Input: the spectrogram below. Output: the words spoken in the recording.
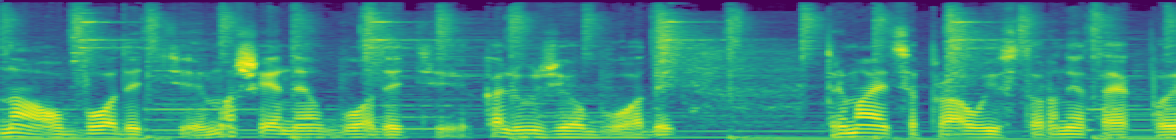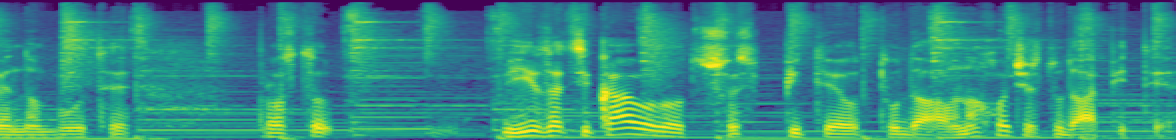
На, обводить, машини обводить, калюжі обводить. Тримається правої сторони, так як повинно бути. Просто її зацікавило щось піти от туди, вона хоче туди піти.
